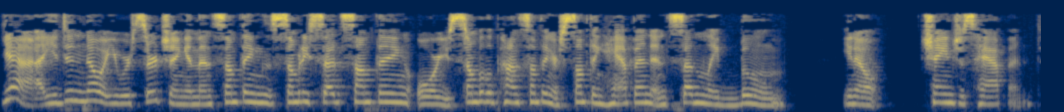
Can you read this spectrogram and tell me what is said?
yeah, you didn't know it. You were searching and then something, somebody said something or you stumbled upon something or something happened and suddenly boom, you know, change has happened.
